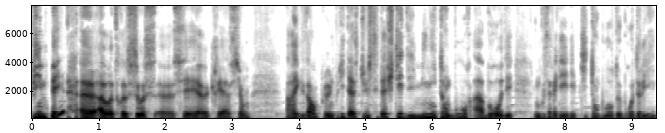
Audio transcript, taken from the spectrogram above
pimper à votre sauce ces créations. Par exemple, une petite astuce, c'est d'acheter des mini tambours à broder. Donc vous savez, les, petits tambours de broderie,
